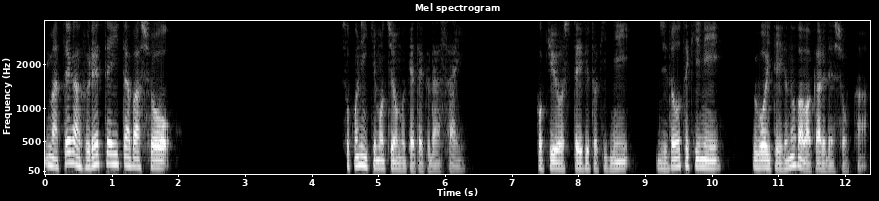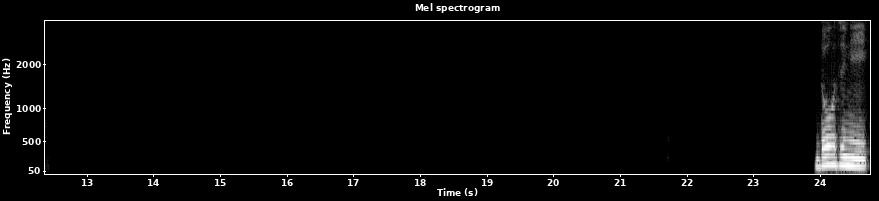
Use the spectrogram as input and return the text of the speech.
今手が触れていた場所、そこに気持ちを向けてください。呼吸をしているときに自動的に動いているのがわかるでしょうか？同時に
